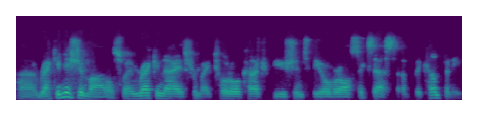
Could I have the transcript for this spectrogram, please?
uh, recognition model. So I'm recognized for my total contribution to the overall success of the company.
